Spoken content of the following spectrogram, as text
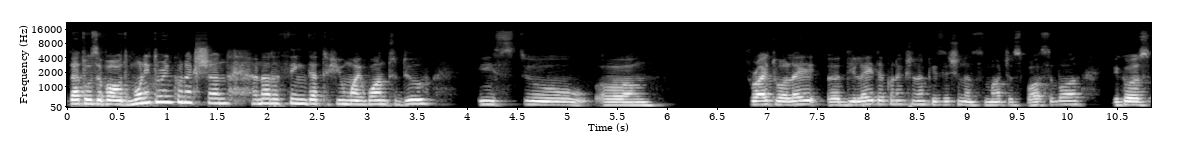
that was about monitoring connection. Another thing that you might want to do is to um, try to allay, uh, delay the connection acquisition as much as possible because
